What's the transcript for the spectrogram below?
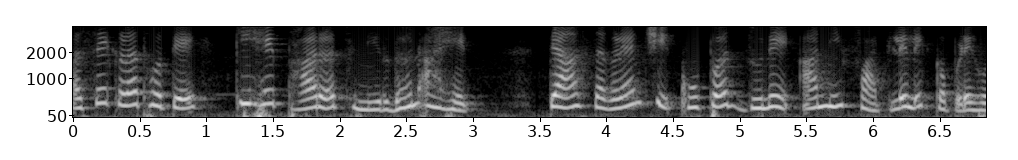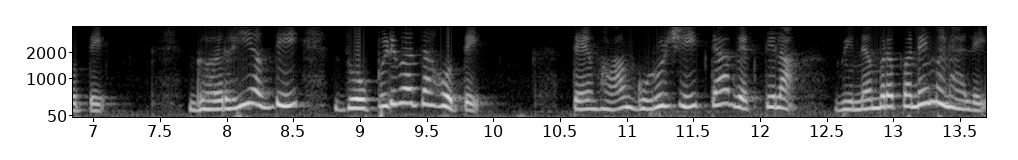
असे कळत होते की हे फारच निर्धन आहेत. त्या सगळ्यांची खूपच जुने आणि फाटलेले कपडे होते. घरही अगदी झोपडीवाजा होते. तेव्हा गुरुजी त्या व्यक्तीला विनम्रपणे म्हणाले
